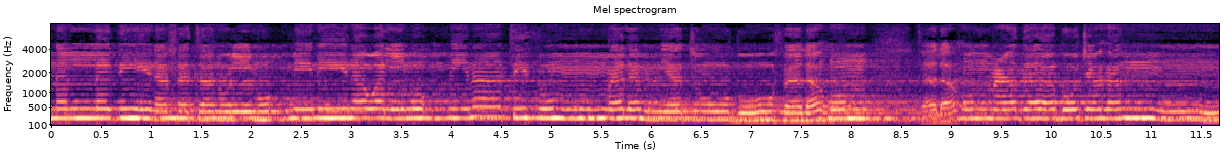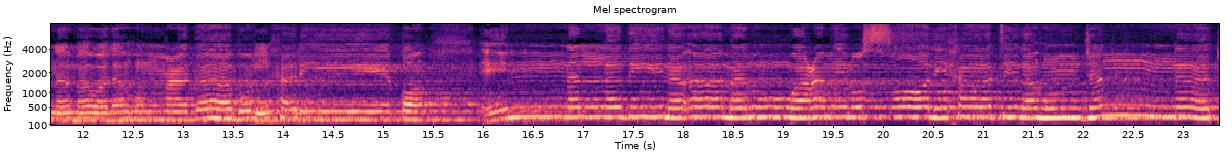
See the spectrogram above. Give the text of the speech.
إن الذين فتنوا المؤمنين والمؤمنات ثم لم يتوبوا فلهم فلهم عذاب جهنم ولهم عذاب الحريق إن الذين آمنوا وعملوا الصالحات لهم جنات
